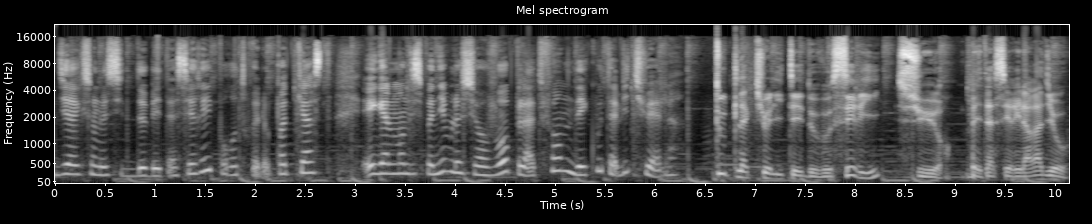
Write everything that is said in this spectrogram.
Direction le site de Beta Série pour retrouver le podcast, également disponible sur vos plateformes d'écoute habituelles. Toute l'actualité de vos séries sur Beta Série La Radio.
